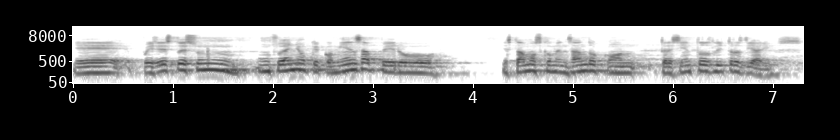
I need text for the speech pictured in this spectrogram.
Eh, pues esto es un, un sueño que comienza, pero estamos comenzando con 300 litros diarios.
